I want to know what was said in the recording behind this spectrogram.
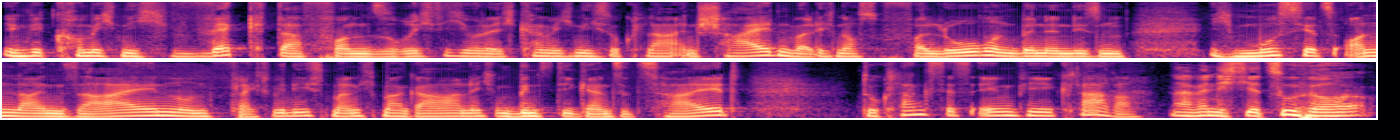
irgendwie komme ich nicht weg davon so richtig oder ich kann mich nicht so klar entscheiden, weil ich noch so verloren bin in diesem, ich muss jetzt online sein und vielleicht will ich es manchmal gar nicht und bin es die ganze Zeit. Du klangst jetzt irgendwie klarer. Na, wenn ich dir zuhöre,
